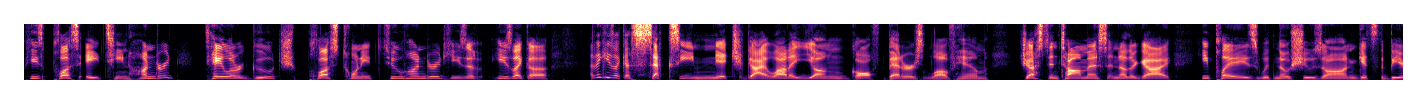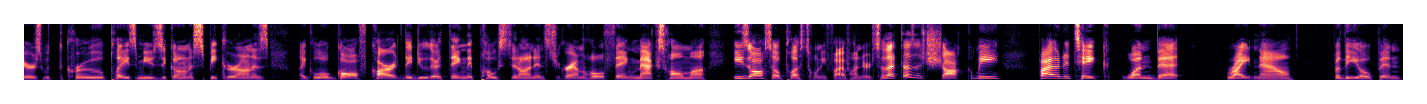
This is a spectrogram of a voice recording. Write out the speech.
He's plus 1800. Taylor Gooch plus 2200. He's a he's like a I think he's like a sexy niche guy. A lot of young golf bettors love him. Justin Thomas, another guy, he plays with no shoes on, gets the beers with the crew, plays music on a speaker on his like little golf cart. They do their thing. They post it on Instagram, the whole thing. Max Homa, he's also plus 2500. So that doesn't shock me. If I were to take one bet right now for the Open,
